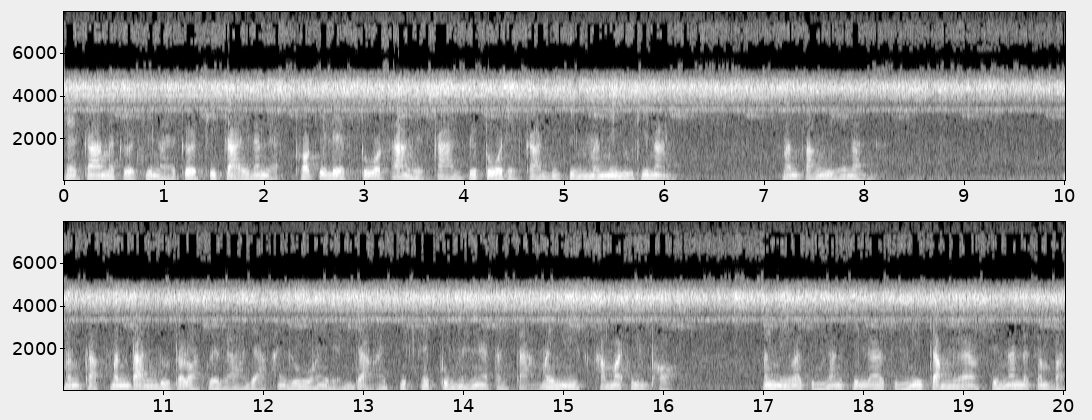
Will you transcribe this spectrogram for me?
เหตุการณ์ไม่เกิดที่ไหนเกิดที่ใจนั่นแหละ เพราะกิเลสตัวสร้างเหตุการณ์หรือตัวเหตุการณ์จริง ๆ มันมีอยู่ที่นั่น มันสังอยู่ที่นั่น มันถักมันดันอยู่ตลอดเวลา อยากให้รู้ให้เห็นอยากให้คิดให้ปรุงในแง่ต่าง ๆ ไม่มีคำว่าอิ่มพอ ไม่มีว่าสิ่งนั้นคิดแล้วสิ่งนี้จำแล้ว สิ่งนั้นได้สัมผัส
